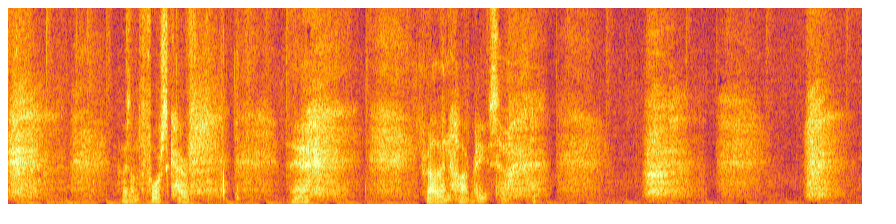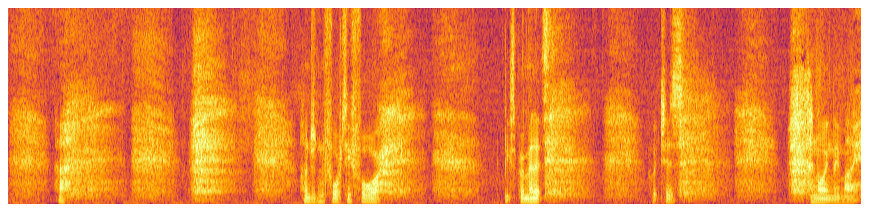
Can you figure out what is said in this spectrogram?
I was on force curve there rather than heart rate, so. Uh, 144 beats per minute, which is annoyingly my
